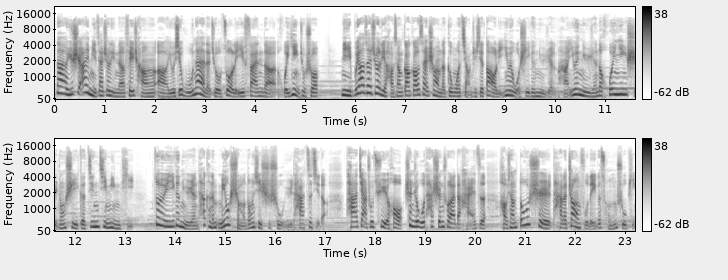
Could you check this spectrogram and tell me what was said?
那于是艾米在这里呢非常啊有些无奈的就做了一番的回应，就说。你不要在这里好像高高在上的跟我讲这些道理，因为我是一个女人哈，因为女人的婚姻始终是一个经济命题。作为一个女人，她可能没有什么东西是属于她自己的。她嫁出去以后，甚至乎她生出来的孩子，好像都是她的丈夫的一个从属品。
